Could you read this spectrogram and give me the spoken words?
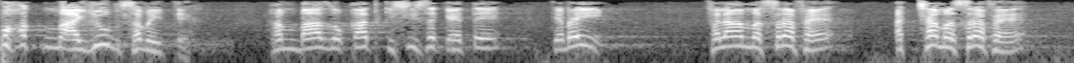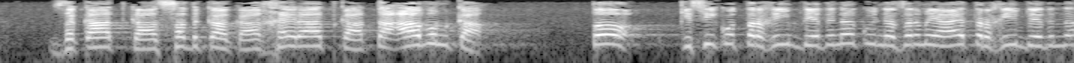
بہت معیوب سمجھتے ہیں۔ ہم بعض اوقات کسی سے کہتے ہیں کہ بھائی فلاں مصرف ہے اچھا مصرف ہے زکات کا، صدقہ کا، خیرات کا، تعاون کا، تو کسی کو ترغیب دے دینا، کوئی نظر میں آئے ترغیب دے دینا۔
